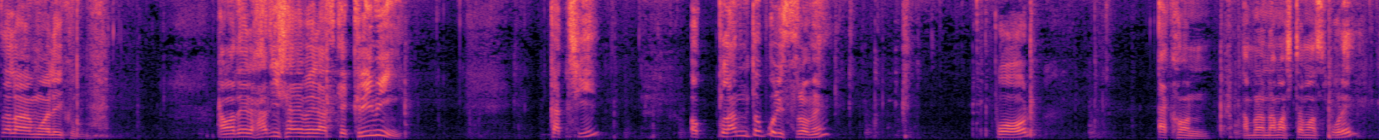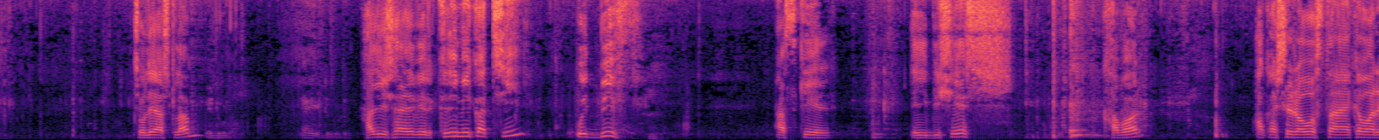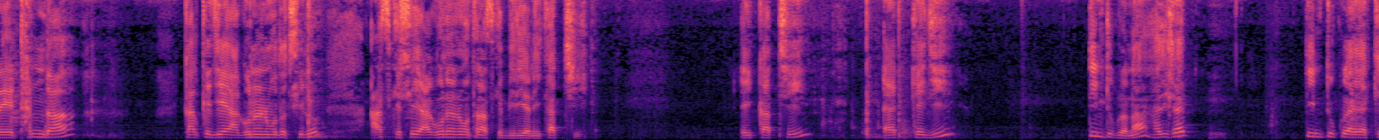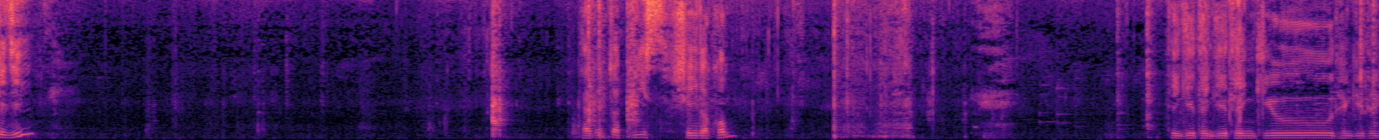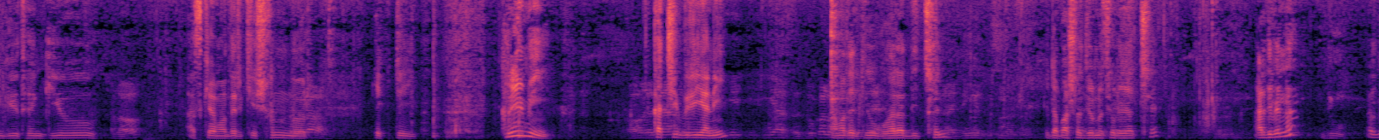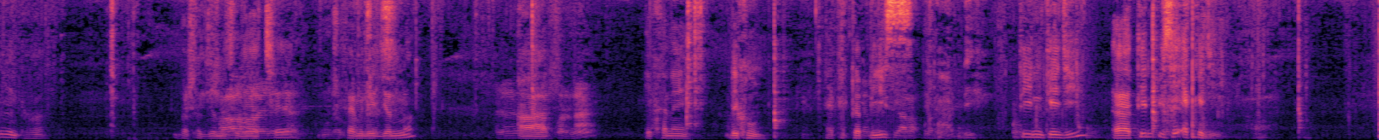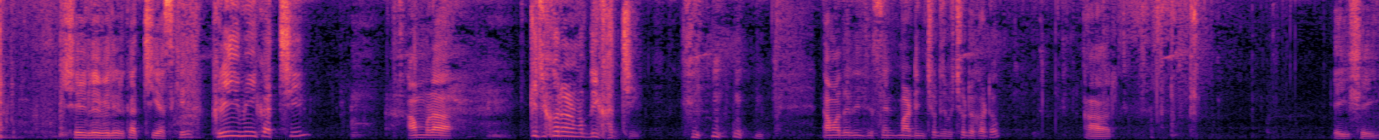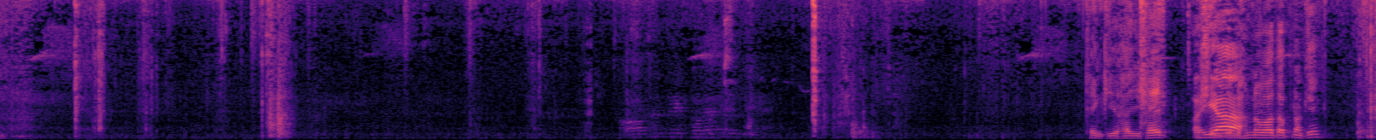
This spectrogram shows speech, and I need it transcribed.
আসসালামু আলাইকুম। আমাদের হাজি সাহেবের আজকে কৃমি কাচ্ছি অক্লান্ত পরিশ্রমে পর এখন আমরা নামাজ টামাজ পড়ে চলে আসলাম। হাজি সাহেবের কৃমি কাচ্ছি উইথ বিফ। আজকের এই বিশেষ খাবার, আকাশের অবস্থা একেবারে ঠান্ডা। কালকে যে আগুনের মতো ছিল, আজকে সেই আগুনের মতো আজকে বিরিয়ানি খাচ্ছি এই খাচ্ছি এক কেজি, তিন টুকরা না, হাজি সাহেব? তিন টুকরা এক কেজি। এক একটা পিস সেই রকম। Thank you thank you thank you thank you thank you thank you আজকে আমাদের কি সুন্দর। একটি ক্রিমি কাচ্চি বিরিয়ানি আমাদেরকে উপহার দিচ্ছেন। এটা বাসার জন্য চলে যাচ্ছে। আর দিবেন না? আর দিবেন তো হ্যাঁ। বাসার জন্য চলে যাচ্ছে ফ্যামিলির জন্য। আর এখানে দেখুন, এক একটা পিস তিন কেজি তিন পিসে এক কেজি। সেই লেভেলের কাচ্ছি আজকে। ক্রিমি কাচ্ছি আমরা কিছুক্ষণের মধ্যেই খাচ্ছি। আমাদের এই যে সেন্ট মার্টিন ছোট ছোটোখাটো আর এই সেই থ্যাংক ইউ হাজি সাহেব। ধন্যবাদ আপনাকে।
